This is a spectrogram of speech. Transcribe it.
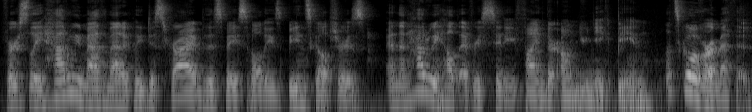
Firstly, how do we mathematically describe the space of all these bean sculptures? And then how do we help every city find their own unique bean? Let's go over our method.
